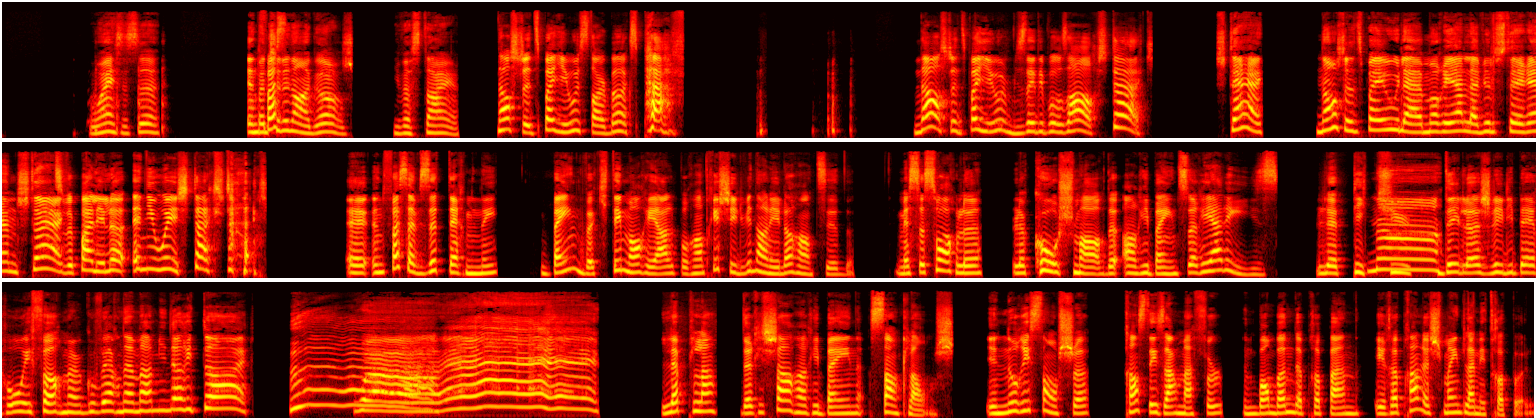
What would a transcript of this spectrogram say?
Ouais, c'est ça. Chiller dans la gorge. Il va se taire. Non, je te dis pas, il est où Starbucks? Paf! Non, je te dis pas, il est où le musée des beaux-arts? Ch'tac! J'tac! Non, je te dis pas où, la Montréal, la ville souterraine? J'tac! Tu veux pas aller là? Anyway, ch'tac, ch'tac! Euh, une fois sa visite terminée, Bain va quitter Montréal pour rentrer chez lui dans les Laurentides. Mais ce soir-là, le cauchemar de Henri Bain se réalise. Le PQ Non! déloge les libéraux et forme un gouvernement minoritaire. Ah! Wow! Hey! Le plan de Richard-Henri Bain s'enclenche. Il nourrit son chat, prend ses armes à feu, une bonbonne de propane et reprend le chemin de la métropole.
